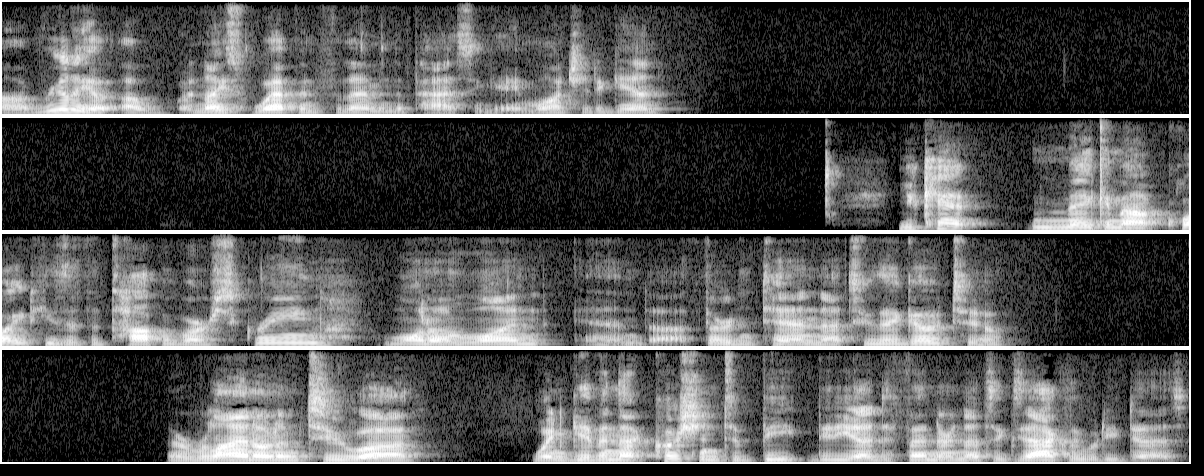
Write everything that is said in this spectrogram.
Uh, really a, a, a nice weapon for them in the passing game. Watch it again. You can't make him out quite. He's at the top of our screen, one on one, and uh, third and 10. That's who they go to. They're relying on him to, uh, when given that cushion, to beat the uh, defender, and that's exactly what he does.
